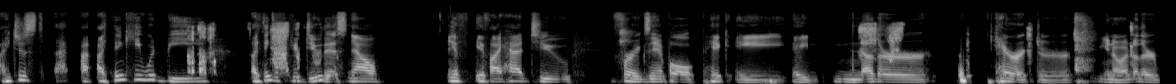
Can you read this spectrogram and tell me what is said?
I just I, I think he would be I think he could do this. Now, if if I had to, for example, pick a, a another character, you know, another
